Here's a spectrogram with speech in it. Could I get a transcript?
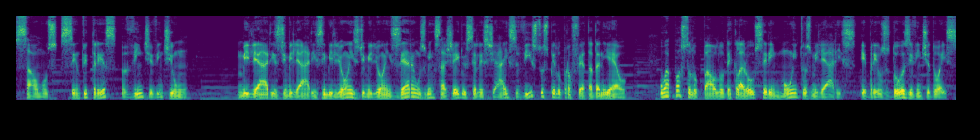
Salmos 103, 20 e 21. Milhares de milhares e milhões de milhões eram os mensageiros celestiais vistos pelo profeta Daniel. O apóstolo Paulo declarou serem muitos milhares, Hebreus 12, 22.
